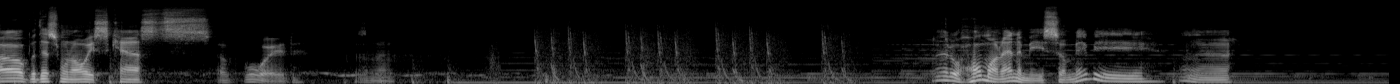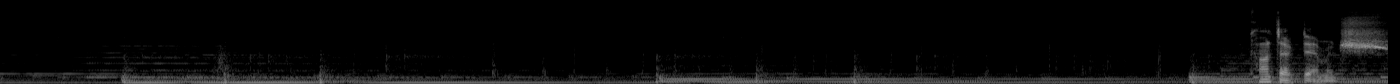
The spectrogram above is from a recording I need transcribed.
Oh, but this one always casts a void, doesn't it? It'll home on enemies, so maybe... Uh... Contact damage.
